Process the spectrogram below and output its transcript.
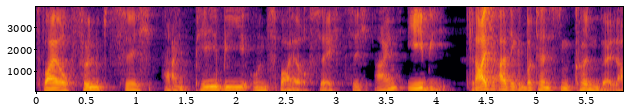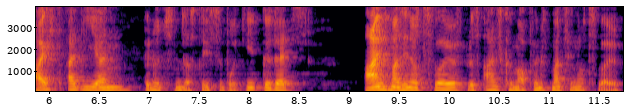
2 hoch 50 ein Pebi und 2 hoch 60 ein Ebi. Gleichartige Potenzen können wir leicht addieren, benutzen das Distributivgesetz. 1 mal 10 hoch 12 plus 1,5 mal 10 hoch 12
